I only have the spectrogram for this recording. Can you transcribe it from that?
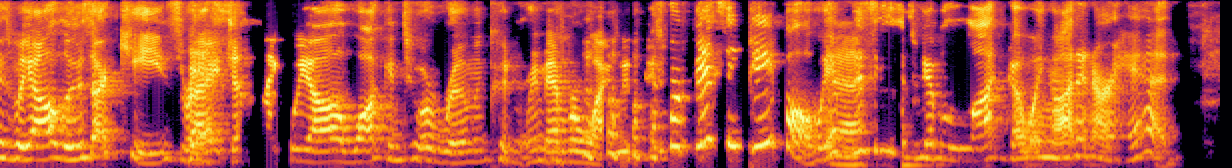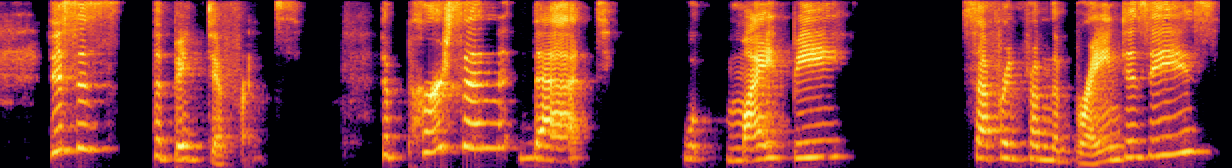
because we all lose our keys, right? Yes. Just like we all walk into a room and couldn't remember why we because we're busy people. We have busy we have a lot going on in our head. This is the big difference. The person that w- might be suffering from the brain disease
